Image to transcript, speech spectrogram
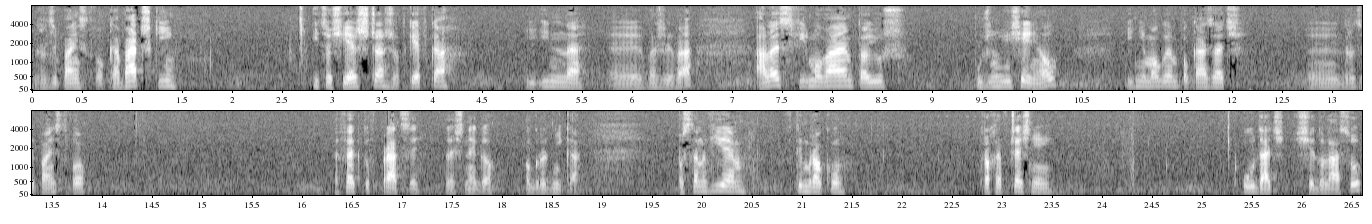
drodzy Państwo, kabaczki i coś jeszcze, rzodkiewka i inne y, warzywa, ale sfilmowałem to już późną jesienią i nie mogłem pokazać, y, drodzy Państwo, efektów pracy leśnego ogrodnika. Postanowiłem w tym roku trochę wcześniej udać się do lasu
